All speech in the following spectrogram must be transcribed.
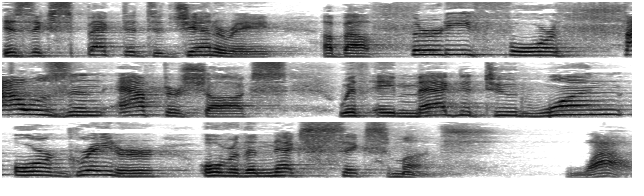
is expected to generate about 34,000 aftershocks with a magnitude one or greater over the next six months. Wow.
